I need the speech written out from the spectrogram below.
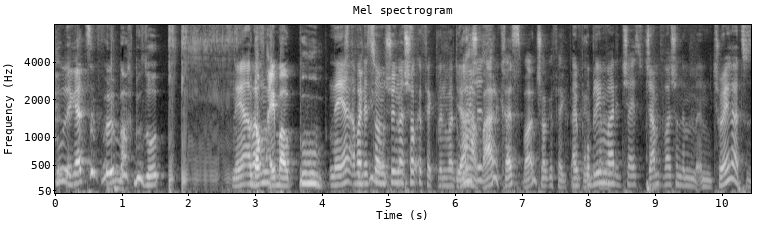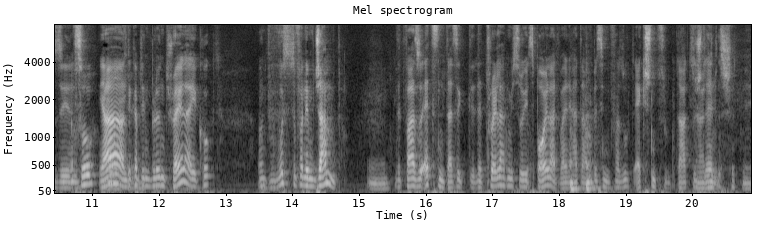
Der cool. ganze Film macht nur so Naja, und aber, auf einmal boom. naja, aber das ist doch ein schöner. Schockeffekt, wenn was Ja, ruhig ist. war krass, war ein Schockeffekt. Jeden Problem war, die scheiß Jump war schon im, im Trailer zu sehen. Ach so? Ja, Ja, und okay. ich habe den blöden Trailer geguckt und wusste von dem Jump. Mhm. Das war so ätzend, dass ich, der Trailer hat mich so gespoilert, weil der hat da ein bisschen versucht, Action zu, Ja, darzustellen. das ist shit, nee,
